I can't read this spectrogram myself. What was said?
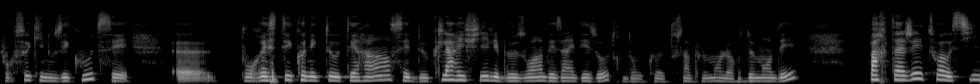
pour ceux qui nous écoutent, c'est pour rester connecté au terrain, c'est de clarifier les besoins des uns et des autres, donc tout simplement leur demander. Partager toi aussi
